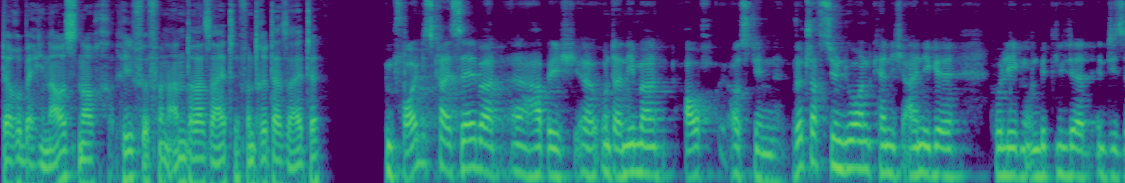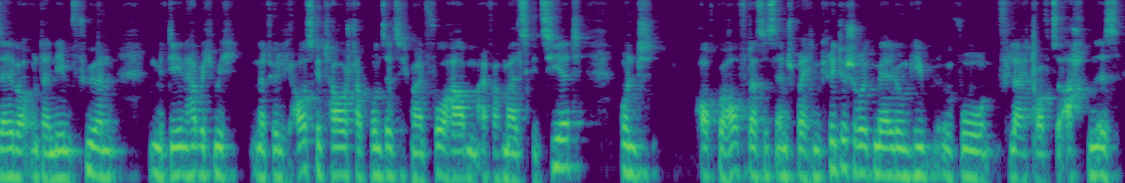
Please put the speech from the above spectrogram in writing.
darüber hinaus noch Hilfe von anderer Seite, von dritter Seite? Im Freundeskreis selber äh, habe ich äh, Unternehmer, auch aus den Wirtschaftsjunioren kenne ich einige Kollegen und Mitglieder, die selber Unternehmen führen. Mit denen habe ich mich natürlich ausgetauscht, habe grundsätzlich mein Vorhaben einfach mal skizziert und auch gehofft, dass es entsprechend kritische Rückmeldungen gibt, wo vielleicht darauf zu achten ist,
